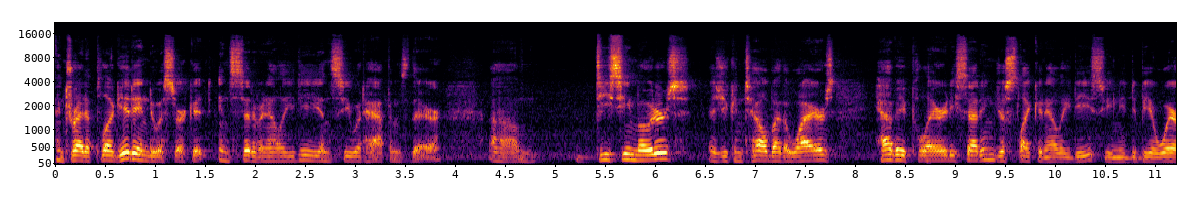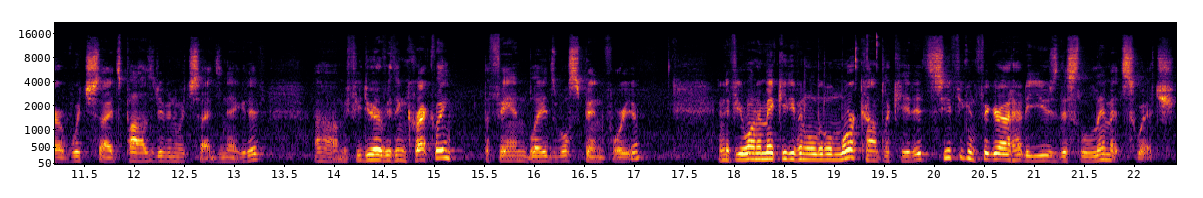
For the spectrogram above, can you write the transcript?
and try to plug it into a circuit instead of an LED and see what happens there. Um, DC motors, as you can tell by the wires, have a polarity setting just like an LED, so you need to be aware of which side's positive and which side's negative. Um, if you do everything correctly, the fan blades will spin for you. And if you want to make it even a little more complicated, see if you can figure out how to use this limit switch.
